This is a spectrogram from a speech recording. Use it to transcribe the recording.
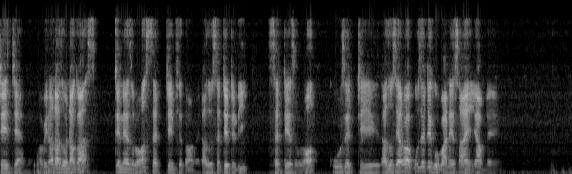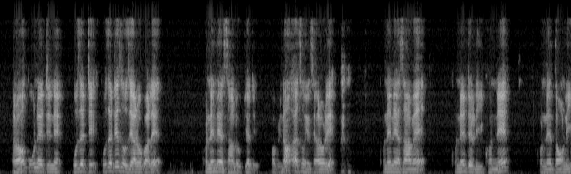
1ကျန်မယ်ဟုတ်ပြီနော်ဒါဆိုနောက်က 1နဲ့ဆိုတော့17ဖြစ်သွားမယ်ဒါဆို17တလီ17ဆိုတော့61ဒါဆိုဆရာတို့က61ကိုဘာနဲ့စားရင်ရမလဲအဲ့တော့9နဲ့1နဲ့61 61ဆိုဆရာတို့ဗာလဲ9နဲ့စားလို့ပြတ်တယ်ဟုတ်ပြီနော်အဲ့ဆိုရင်ဆရာတို့တွေ9နဲ့စားမယ်9တလီ9 9 3လီ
